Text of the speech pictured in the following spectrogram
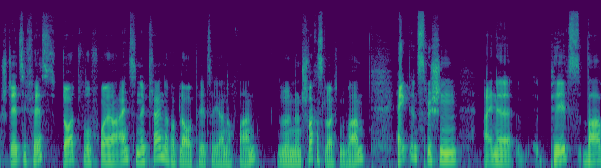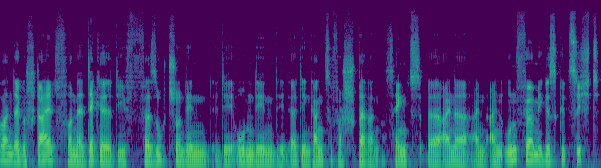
stellt sie fest, dort, wo vorher einzelne kleinere blaue Pilze ja noch waren, so ein schwaches Leuchten war, hängt inzwischen eine pilzwabernde Gestalt von der Decke, die versucht schon den, den oben den, den, äh, den Gang zu versperren. Es hängt äh, eine, ein, ein unförmiges Gezücht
